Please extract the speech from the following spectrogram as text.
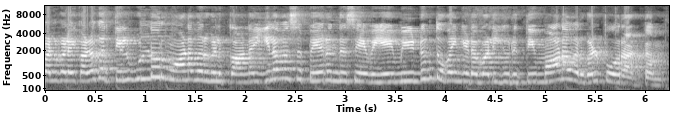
பல்கலைக்கழகத்தில் உள்ளூர் மாணவர்களுக்கான இலவச பேருந்து சேவையை மீண்டும் துவங்கிட வலியுறுத்தி மாணவர்கள் போராட்டம்.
